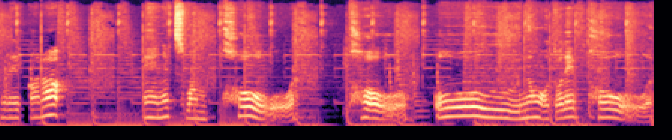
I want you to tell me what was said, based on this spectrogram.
それから、えー next one, poll. poll. おうの音で poll.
